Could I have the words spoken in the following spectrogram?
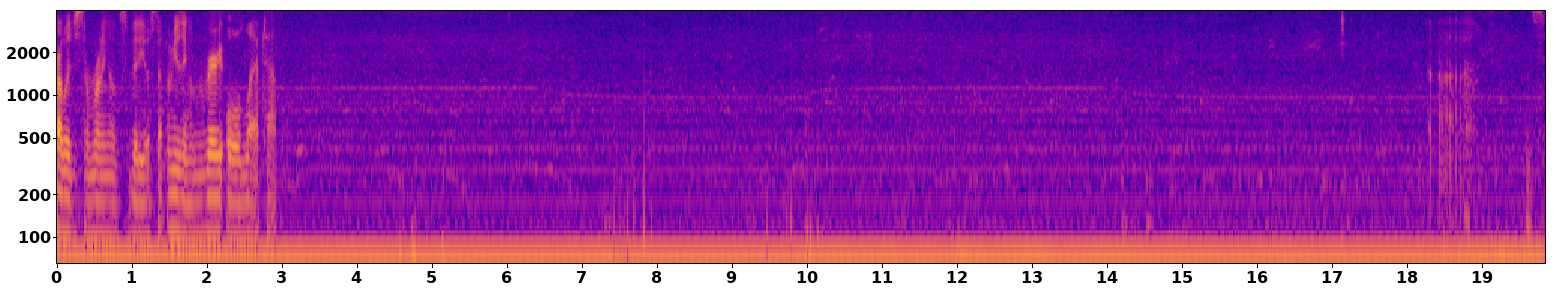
Probably just I'm running on this video stuff. I'm using a very old laptop. Uh, let's see,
